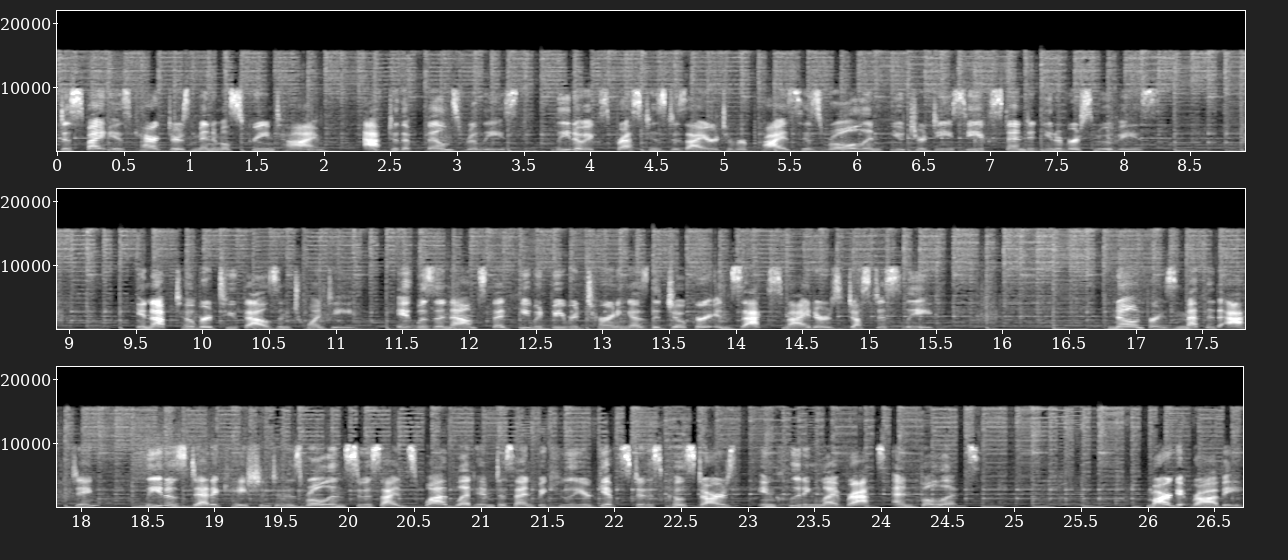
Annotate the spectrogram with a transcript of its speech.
despite his character's minimal screen time. After the film's release, Leto expressed his desire to reprise his role in future DC Extended Universe movies. In October 2020, it was announced that he would be returning as the Joker in Zack Snyder's Justice League. Known for his method acting, Leto's dedication to his role in Suicide Squad led him to send peculiar gifts to his co-stars, including live rats and bullets. Margot Robbie,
